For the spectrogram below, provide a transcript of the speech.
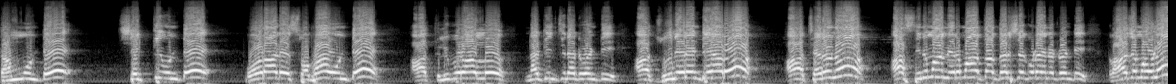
దమ్ముంటే శక్తి ఉంటే పోరాడే స్వభావం ఉంటే ఆ త్రిపురాల్లో నటించినటువంటి ఆ జూనియర్ ఎన్టీఆర్ ఆ చరణ్ ఆ సినిమా నిర్మాత దర్శకుడైనటువంటి రాజమౌళి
